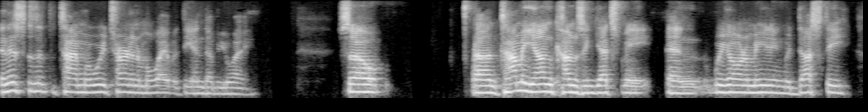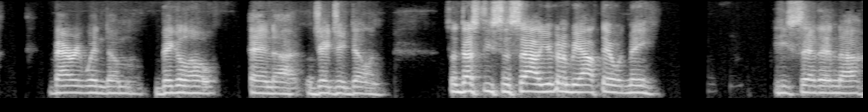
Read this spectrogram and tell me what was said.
and this is at the time where we were turning them away with the NWA. So uh, Tommy Young comes and gets me, and we go on a meeting with Dusty, Barry Windham, Bigelow, and uh, JJ Dillon. So Dusty says, Sal, you're going to be out there with me. He said, and uh,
